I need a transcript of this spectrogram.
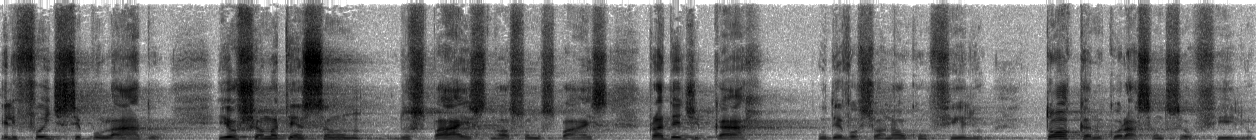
ele foi discipulado, e eu chamo a atenção dos pais, nós somos pais, para dedicar o devocional com o filho, toca no coração do seu filho,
